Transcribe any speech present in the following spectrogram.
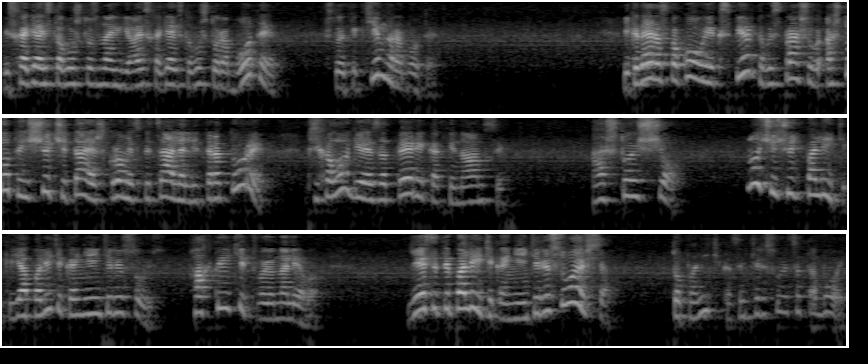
исходя из того, что знаю я, исходя из того, что работает, что эффективно работает. И когда я распаковываю экспертов и спрашиваю, а что ты еще читаешь, кроме специальной литературы, психология, эзотерика, финансы, а что еще? Ну, чуть-чуть политики. Я политикой не интересуюсь. Ах ты идти твою налево. Если ты политикой не интересуешься, то политика заинтересуется тобой.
